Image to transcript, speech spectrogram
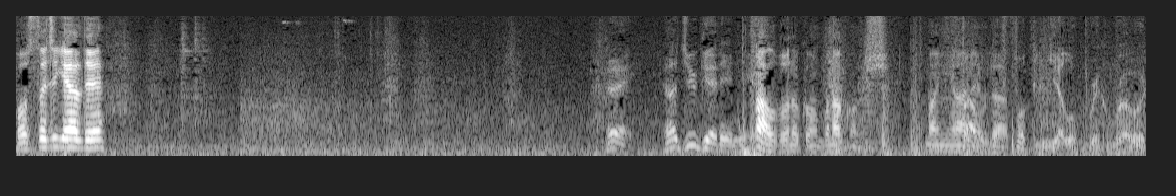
Postacı geldi. Hey, how'd you get in here? Al bunu konu, buna konuş. Manyağın Follow the evladı. fucking yellow brick road.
